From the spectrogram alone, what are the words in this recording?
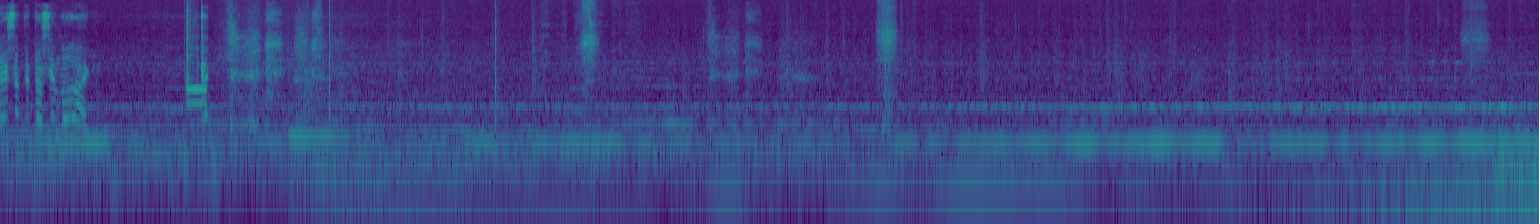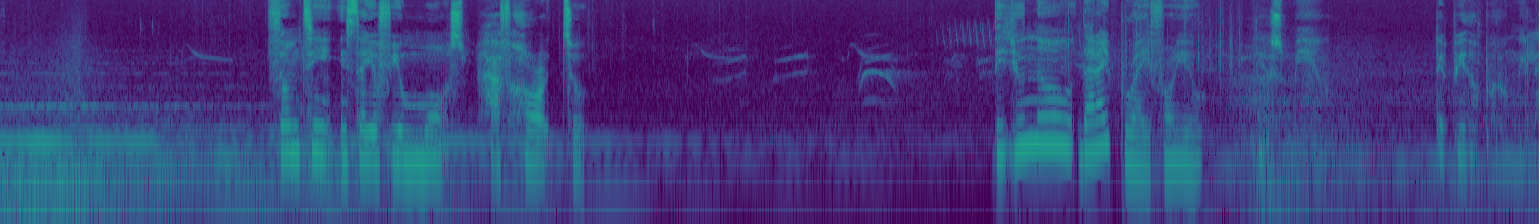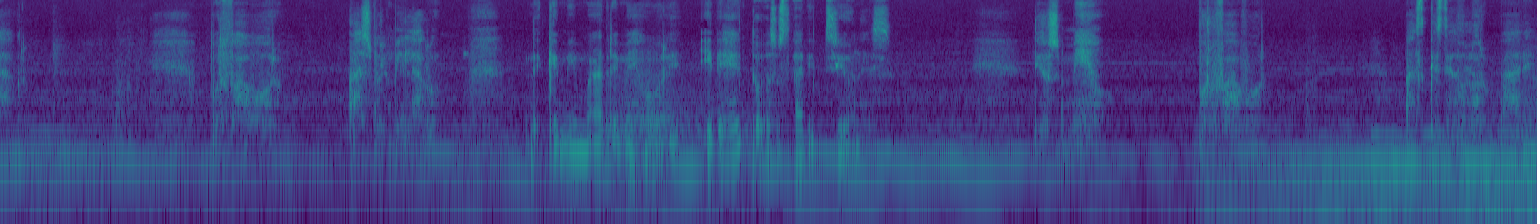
¿Teresa te está haciendo daño? Something inside of you must have hurt too. Did you know that I pray for you? Dios mío, te pido por un milagro. Por favor, hazme el milagro de que mi madre mejore y deje todas sus adicciones. Dios mío, por favor, haz que este dolor pare.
